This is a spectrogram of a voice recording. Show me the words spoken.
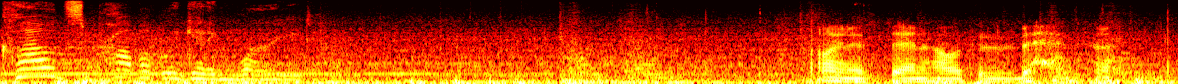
Cloud's probably getting worried. I understand how to do that.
